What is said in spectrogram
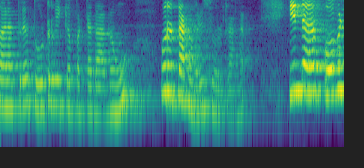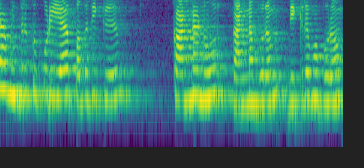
காலத்தில் தோற்றுவிக்கப்பட்டதாகவும் ஒரு தகவல் சொல்கிறாங்க இந்த கோவில் அமைந்திருக்கக்கூடிய பகுதிக்கு கண்ணனூர் கண்ணபுரம் விக்ரமபுரம்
